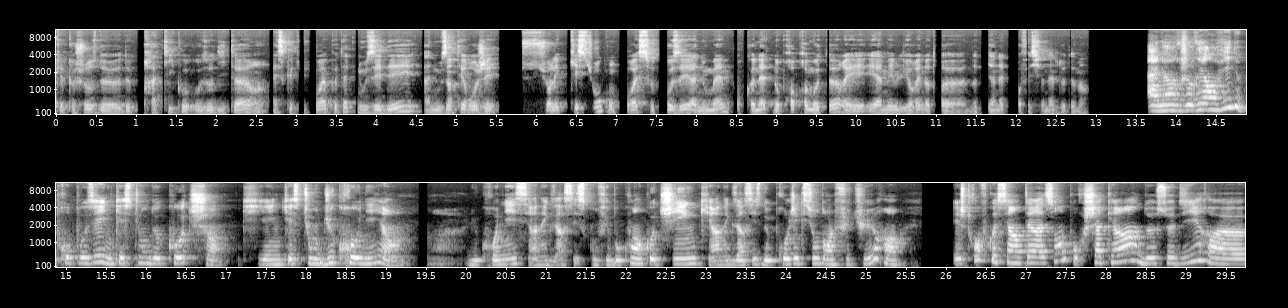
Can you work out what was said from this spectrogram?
quelque chose de, pratique aux, auditeurs. Est-ce que tu pourrais peut-être nous aider à nous interroger sur les questions qu'on pourrait se poser à nous-mêmes pour connaître nos propres moteurs et, améliorer notre, notre bien-être professionnel de demain? Alors, j'aurais envie de proposer une question de coach qui est une question d'Uchronie. L'Uchronie, c'est un exercice qu'on fait beaucoup en coaching, qui est un exercice de projection dans le futur. Et je trouve que c'est intéressant pour chacun de se dire, euh,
